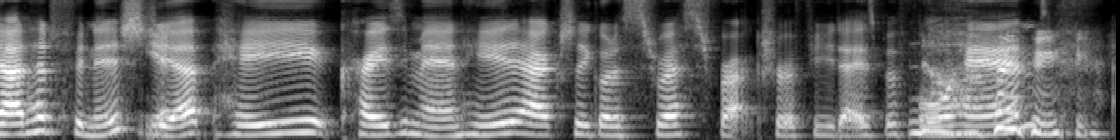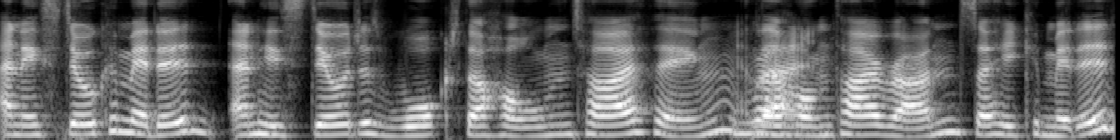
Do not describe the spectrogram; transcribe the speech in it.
Dad had finished, Yeah. yep. He crazy man, he had actually got a stress fracture a few days beforehand. No. And he still committed and he still just walked the whole entire thing, the whole entire run. So he committed.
